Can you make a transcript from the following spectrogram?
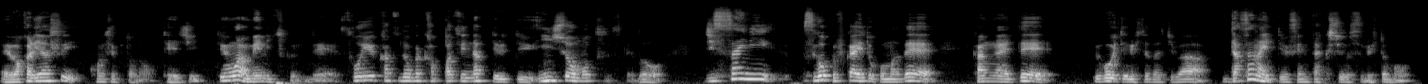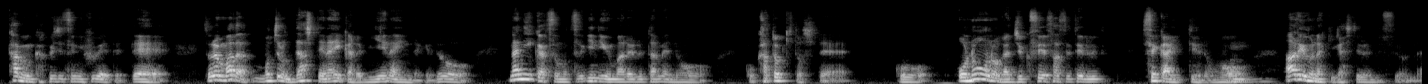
えーわかりやすいコンセプトの提示っていうものは目につくんで、そういう活動が活発になってるっていう印象を持つんですけど、実際にすごく深いところまで考えて動いてる人たちは、出さないっていう選択肢をする人も多分確実に増えてて、それはまだもちろん出してないから見えないんだけど、何かその次に生まれるためのこう過渡期として、こう、各々が熟成させてる世界っていうのうもんあるような気がしてるんですよね。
